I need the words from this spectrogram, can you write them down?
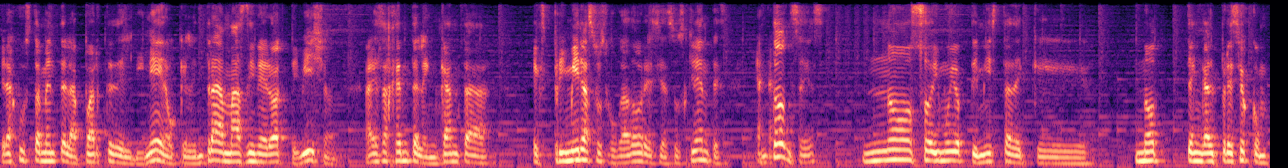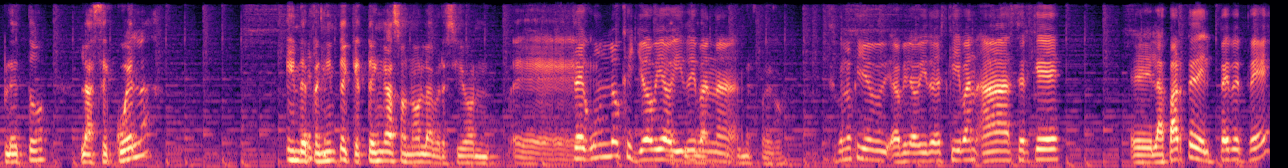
era justamente la parte del dinero, que le entraba más dinero a Activision. A esa gente le encanta exprimir a sus jugadores y a sus clientes. Entonces, no soy muy optimista de que no tenga el precio completo la secuela Independiente de que tengas o no la versión. Eh, según lo que yo había oído, iban a. Según lo que yo había oído, es que iban a hacer que eh, la parte del PvP,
